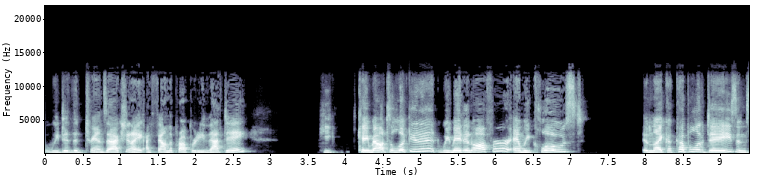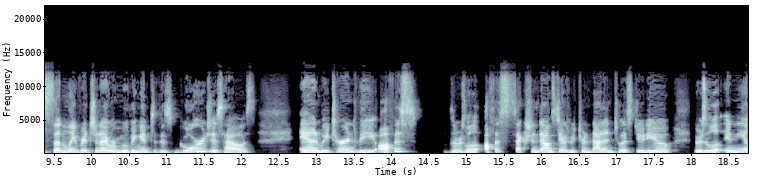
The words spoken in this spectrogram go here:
we did the transaction. I, I found the property that day. He came out to look at it. We made an offer and we closed in like a couple of days. And suddenly, Rich and I were moving into this gorgeous house. And we turned the office. There was a little office section downstairs. We turned that into a studio. There was a little in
